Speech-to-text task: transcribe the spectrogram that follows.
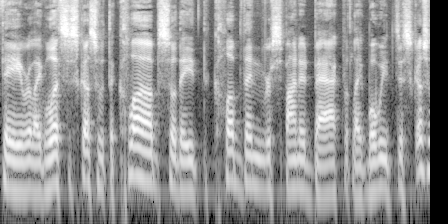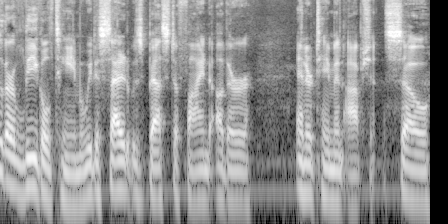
they were like, well, let's discuss it with the club. So they, the club then responded back with like, well, we discussed with our legal team and we decided it was best to find other entertainment options. So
